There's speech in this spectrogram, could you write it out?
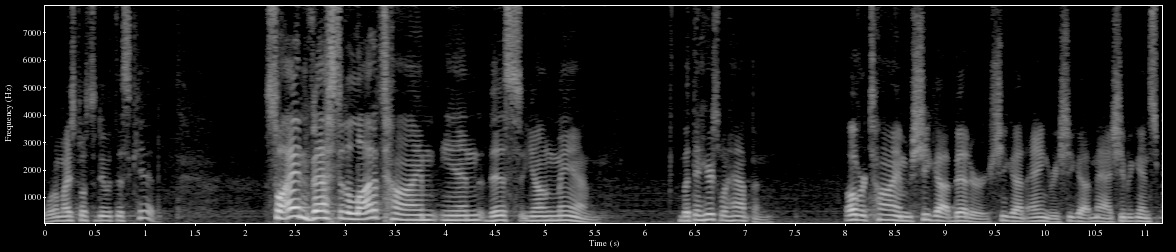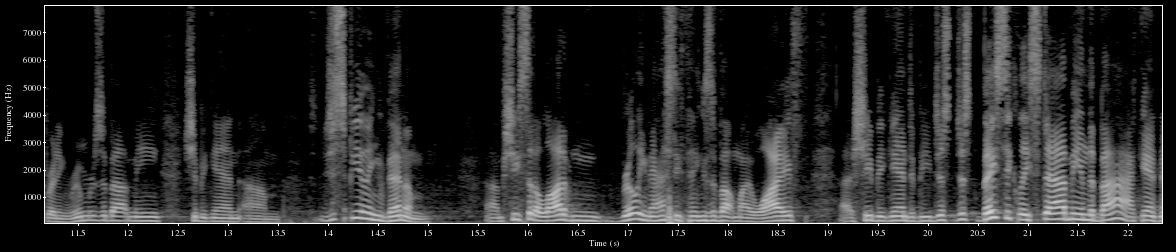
so what am I supposed to do with this kid? So I invested a lot of time in this young man. But then here's what happened. Over time, she got bitter. She got angry. She got mad. She began spreading rumors about me. She began um, just spewing venom um, she said a lot of n- really nasty things about my wife. Uh, she began to be just, just basically stab me in the back. And,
